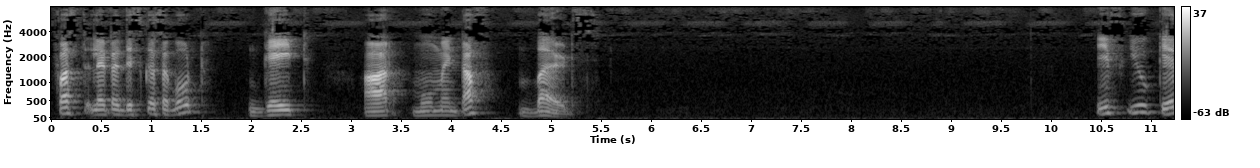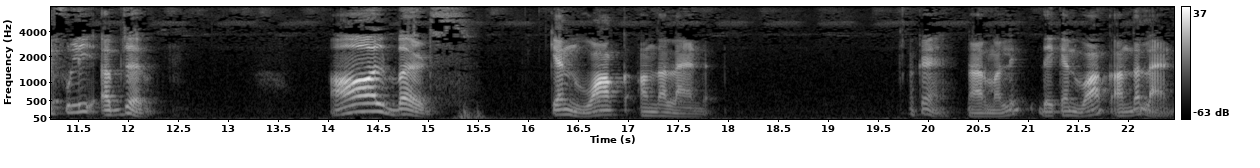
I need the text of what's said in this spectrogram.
First, let us discuss about gait or movement of birds. If you carefully observe, all birds can walk on the land. Okay, normally they can walk on the land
